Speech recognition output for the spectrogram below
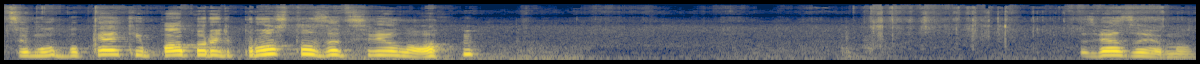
В цьому букеті папороть просто зацвіла. Зв'язуємо.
